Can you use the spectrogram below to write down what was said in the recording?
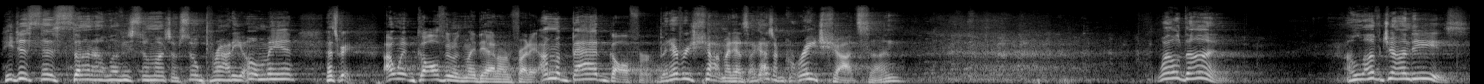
He just says, Son, I love you so much. I'm so proud of you. Oh, man, that's great. I went golfing with my dad on Friday. I'm a bad golfer, but every shot, my dad's like, That's a great shot, son. well done. I love John Dees.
